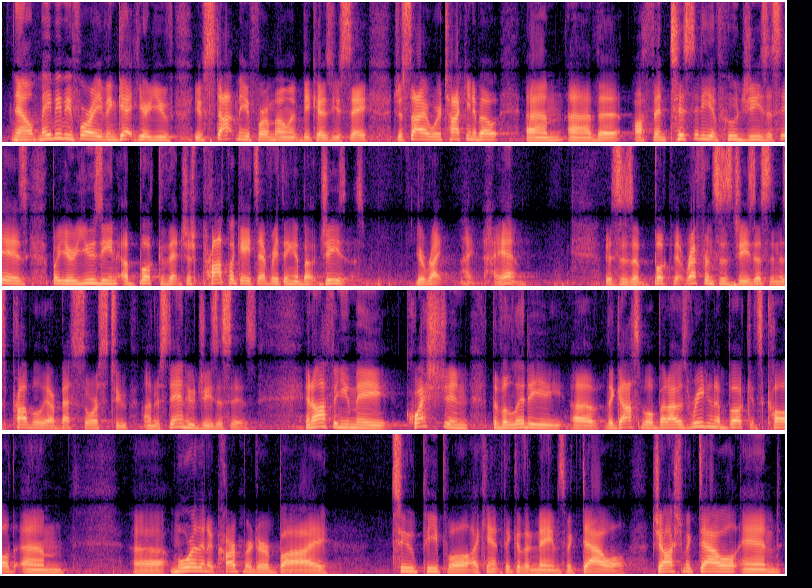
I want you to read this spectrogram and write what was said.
Now, maybe before I even get here, you've, you've stopped me for a moment because you say, Josiah, we're talking about um, uh, the authenticity of who Jesus is, but you're using a book that just propagates everything about Jesus. You're right, I, I am. This is a book that references Jesus and is probably our best source to understand who Jesus is. And often you may question the validity of the gospel, but I was reading a book, it's called um, uh, More Than a Carpenter by two people, I can't think of their names, McDowell, Josh McDowell and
